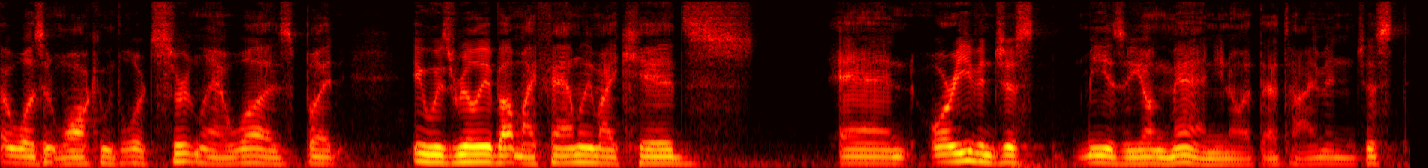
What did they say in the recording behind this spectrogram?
I wasn't walking with the Lord, certainly I was, but it was really about my family, my kids, and, or even just me as a young man, you know, at that time, and just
